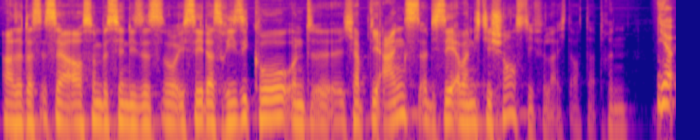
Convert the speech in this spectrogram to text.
also das ist ja auch so ein bisschen dieses so, ich sehe das Risiko und äh, ich habe die Angst und ich sehe aber nicht die Chance, die vielleicht auch da drin ja,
